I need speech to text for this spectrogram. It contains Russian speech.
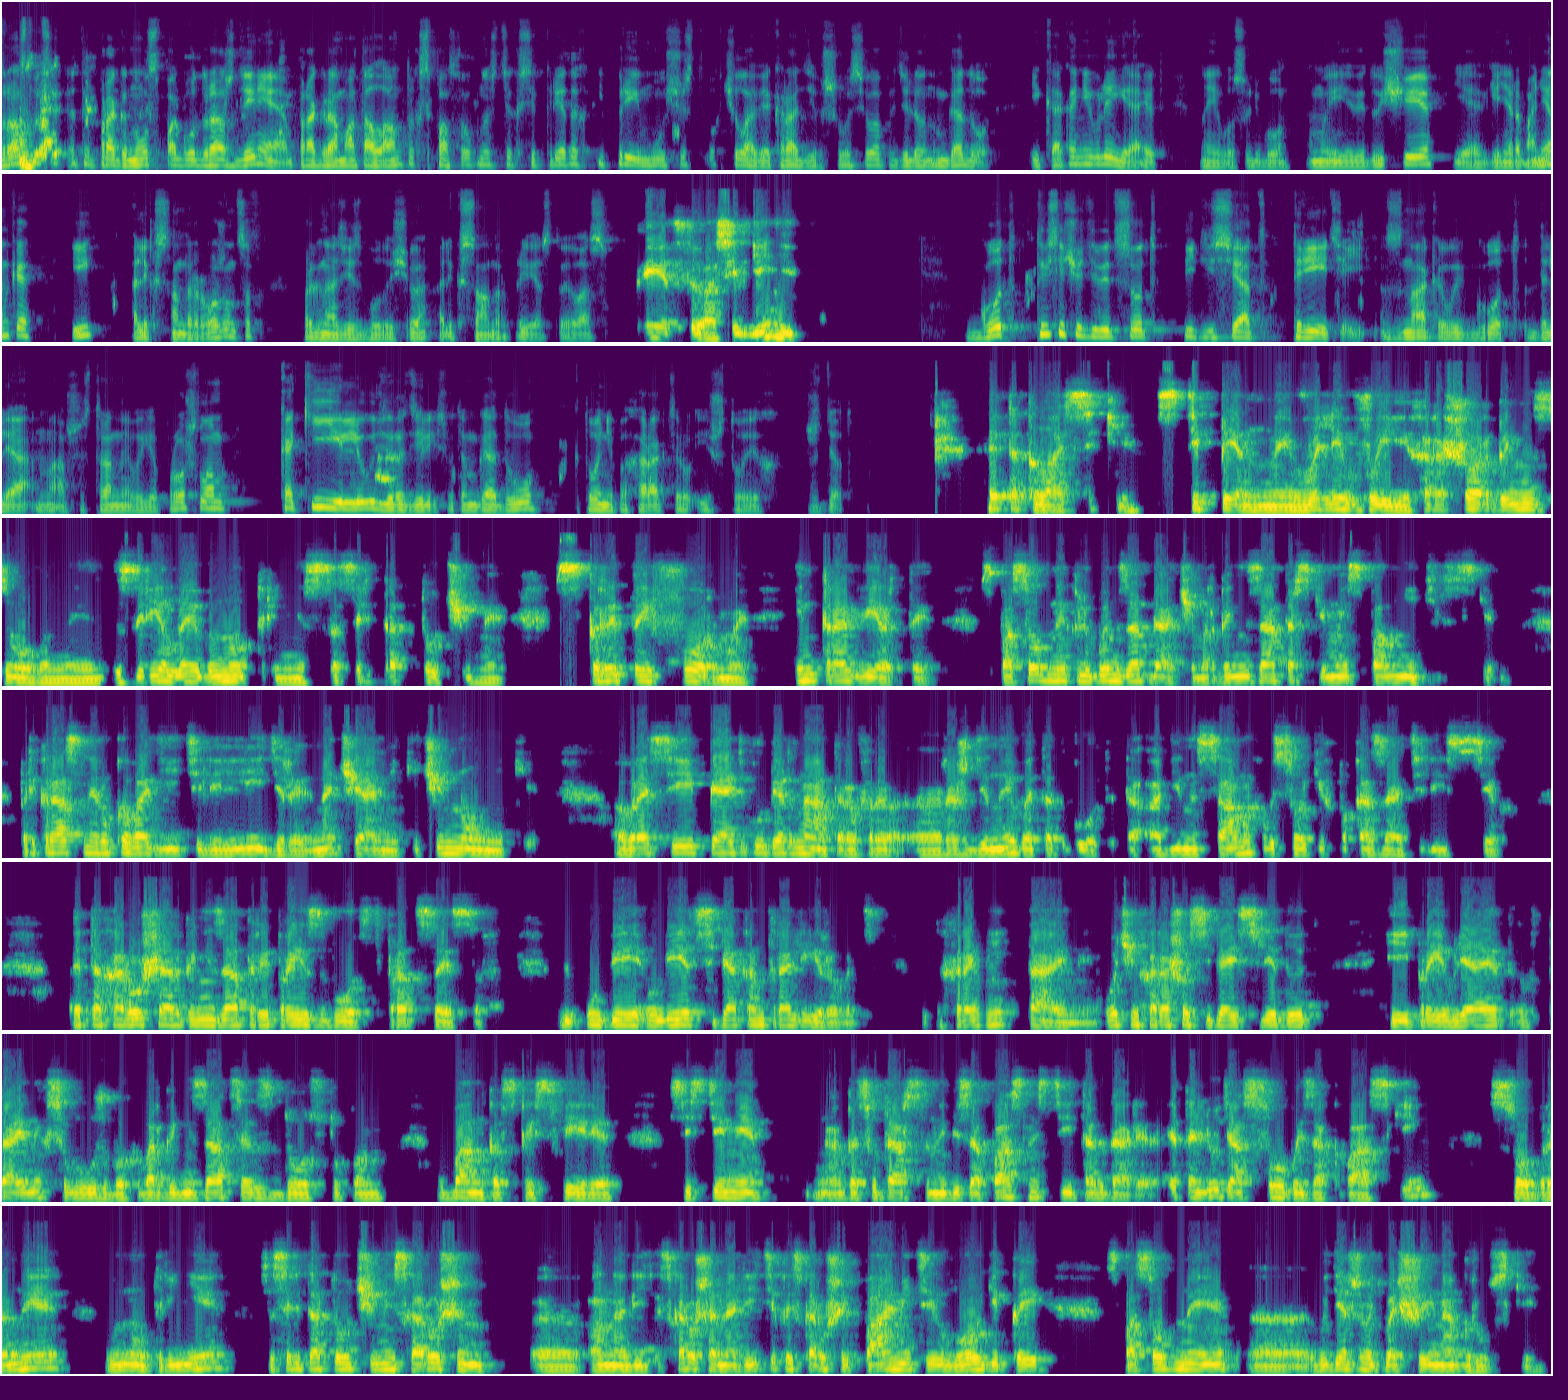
Здравствуйте, это прогноз по году рождения, программа о талантах, способностях, секретах и преимуществах человека, родившегося в определенном году, и как они влияют на его судьбу. Мы ее ведущие, я Евгений Романенко и Александр Роженцев, прогнозист будущего. Александр, приветствую вас. Приветствую вас, Евгений. Год 1953, знаковый год для нашей страны в ее прошлом. Какие люди родились в этом году, кто они по характеру и что их ждет? Это классики, степенные, волевые, хорошо организованные, зрелые внутренне, сосредоточенные, скрытой формы, интроверты, способные к любым задачам, организаторским и исполнительским, прекрасные руководители, лидеры, начальники, чиновники. В России пять губернаторов рождены в этот год. Это один из самых высоких показателей из всех это хорошие организаторы производств, процессов, умеют себя контролировать, хранить тайны, очень хорошо себя исследуют и проявляют в тайных службах, в организациях с доступом, в банковской сфере, в системе государственной безопасности и так далее. Это люди особой закваски, собранные, внутренние, сосредоточенные, с хорошим Э, с хорошей аналитикой, с хорошей памятью, логикой, способные э, выдерживать большие нагрузки.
